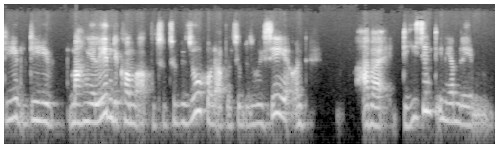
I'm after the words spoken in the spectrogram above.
die, die machen ihr Leben, die kommen ab und zu zu Besuch und ab und zu besuche ich sie und aber die sind in ihrem Leben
